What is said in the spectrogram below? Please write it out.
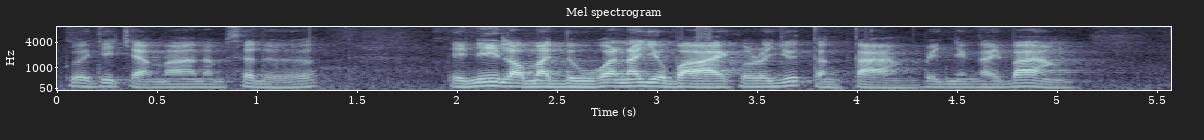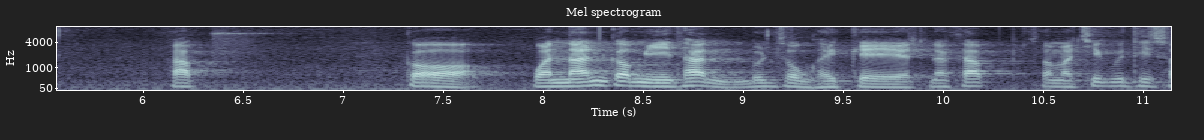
เพื่อที่จะมานำเสนอ ทีนี้เรามาดูว่านโยบายกลยุทธ์ต่างๆ เป็นยังไงบ้างครับก็วันนั้นก็มีท่านบุญส่งไข่เกตนะครับสมาชิกวุฒิส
